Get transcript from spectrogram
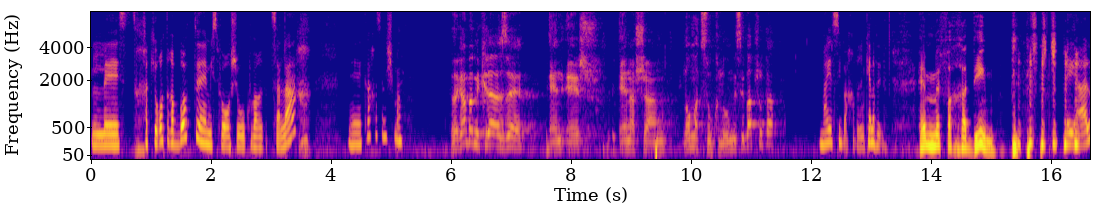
לחקירות רבות אה, מספור שהוא כבר צלח. אה, ככה זה נשמע. וגם במקרה הזה אין אש, אין עשן, לא מצאו כלום, מסיבה פשוטה. מהי הסיבה, חברים? כן, אביב. הם מפחדים. אייל?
